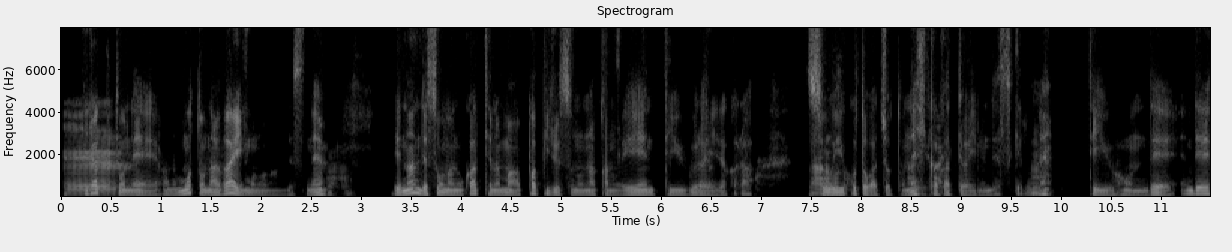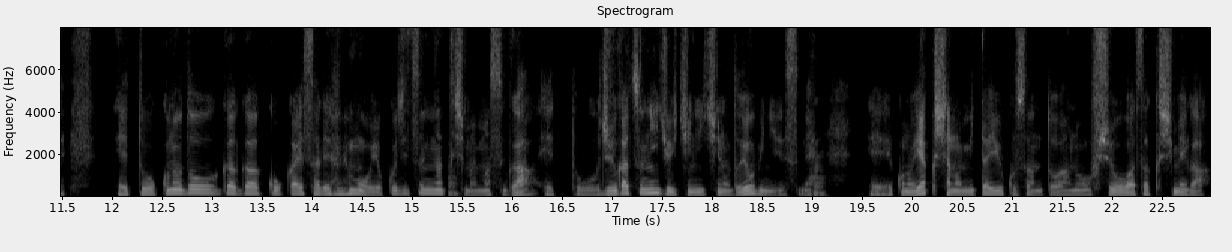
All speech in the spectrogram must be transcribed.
開くとね、あのもっと長いものなんですね。で、なんでそうなのかっていうのは、まあ、パピルスの中の永遠っていうぐらいだから、そういうことがちょっとね、はい引っかかってはいるんですけどね、うん。っていう本で、で、えっと、この動画が公開される もう翌日になってしまいますが、えっと、10月21日の土曜日にですね、えーこの役者の三田優子さんと、あの、不詳私めが、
